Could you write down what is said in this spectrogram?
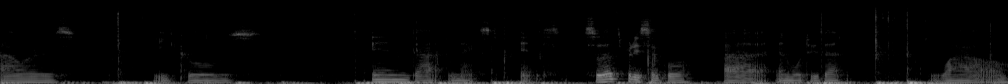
hours equals in dot next int. So that's pretty simple, uh, and we'll do that while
